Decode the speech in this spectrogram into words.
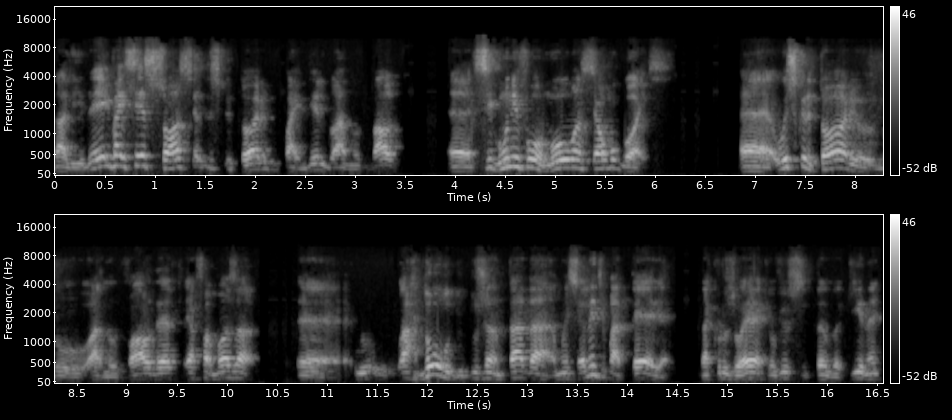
da Libra. E vai ser sócia do escritório do pai dele, do Arnold Baldo, é, segundo informou o Anselmo Góes. É, o escritório do Arnold Valdo é, é a famosa. É, o Arnoldo, do jantar, da, uma excelente matéria da Cruzoé, que eu vi citando aqui, né?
